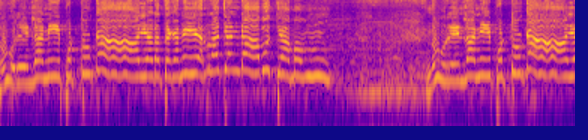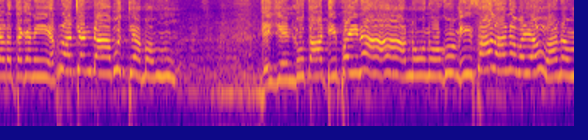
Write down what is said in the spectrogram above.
నూరేండ్ల నీ పుట్టుక ఎడతగని ఎర్ర జెండా ఉద్యమం. నూరేండ్ల నీ పుట్టుక ఎడతగని ఎర్ర జెండా ఉద్యమం. వెయ్యేండ్లు దాటిపోయినా నూనుగు మీసాల నవయౌవనం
